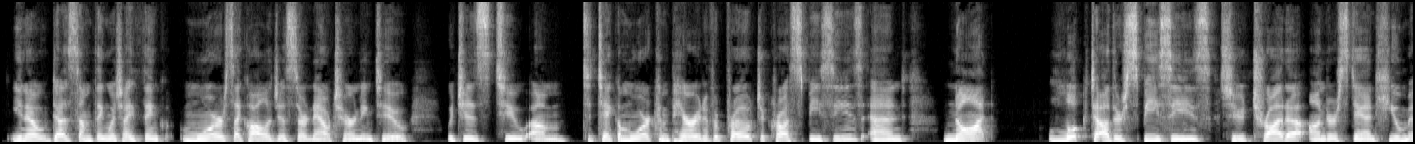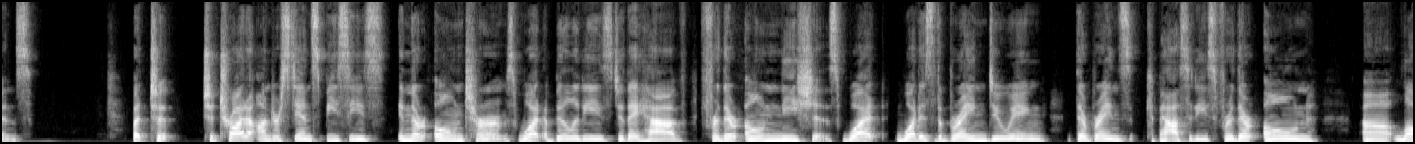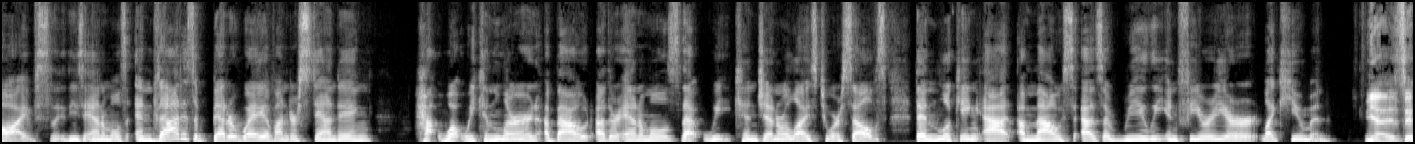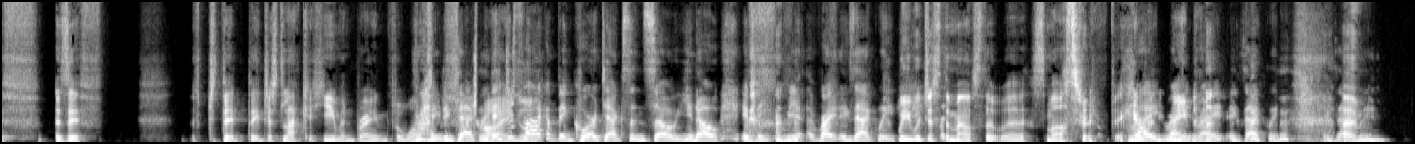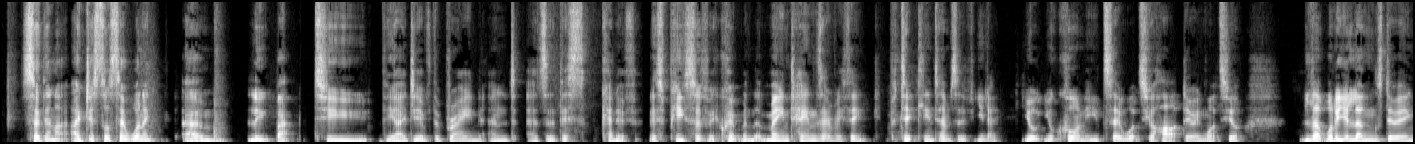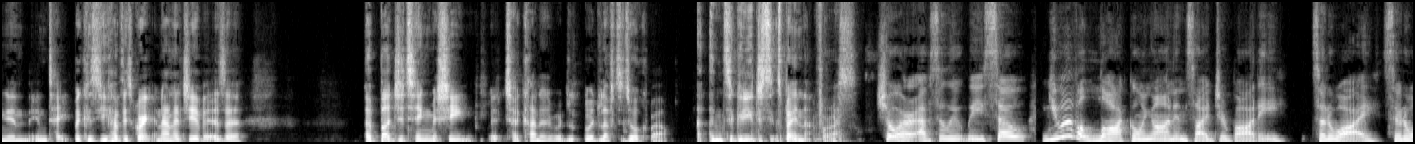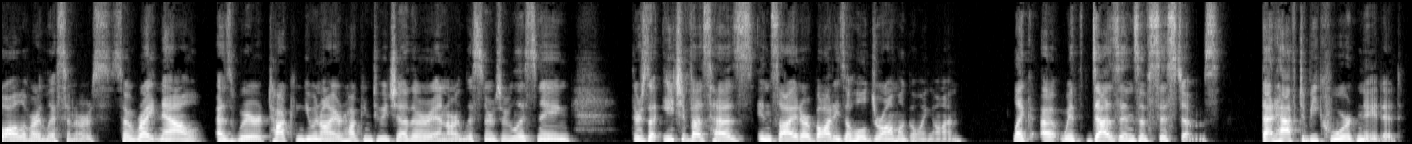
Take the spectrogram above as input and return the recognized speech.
you know, does something which I think more psychologists are now turning to, which is to um, to take a more comparative approach across species and not look to other species to try to understand humans, but to to try to understand species in their own terms. What abilities do they have for their own niches? What what is the brain doing their brain's capacities for their own uh, lives these animals? And that is a better way of understanding how, what we can learn about other animals that we can generalize to ourselves than looking at a mouse as a really inferior like human. Yeah as if as if they, they just lack a human brain for one right exactly. They just or... lack a big cortex and so you know if the, right exactly. We were just the mouse that were smarter and bigger right right right exactly exactly. Um, so then I, I, just also want to um, loop back to the idea of the brain and as a, this kind of this piece of equipment that maintains everything particularly in terms of you know your your core needs. So what's your heart doing? What's your what are your lungs doing in intake? Because you have this great analogy of it as a a budgeting machine, which I kind of would would love to talk about. And so, could you just explain that for us? Sure, absolutely. So, you have a lot going on inside your body. So do I. So do all of our listeners. So, right now, as we're talking, you and I are talking to each other, and our listeners are listening. There's a, each of us has inside our bodies a whole drama going on, like uh, with dozens of systems that have to be coordinated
